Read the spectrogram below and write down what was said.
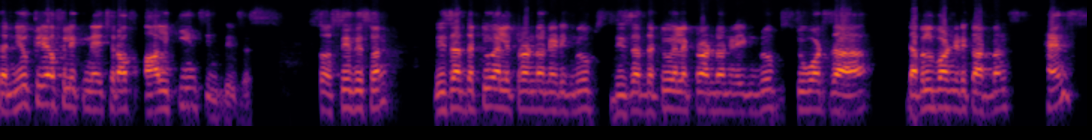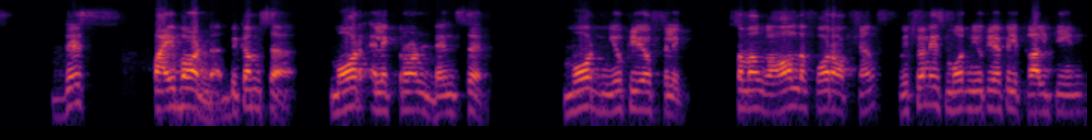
the nucleophilic nature of alkenes increases. So see this one. These are the two electron donating groups. These are the two electron donating groups towards the double bonded carbons. Hence, this pi bond becomes a more electron denser, more nucleophilic. So among all the four options, which one is more nucleophilic alkene?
